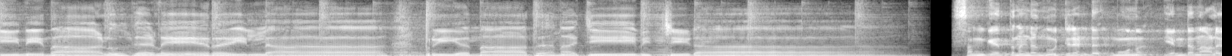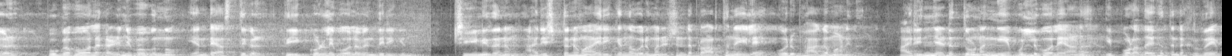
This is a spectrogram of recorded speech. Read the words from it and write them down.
ഇനി നാളുകളേറെയില്ല. പ്രിയനാഥന ജീവിച്ചിടാം. സങ്കീർത്തനങ്ങൾ നൂറ്റിരണ്ട് മൂന്ന്. എന്റെ നാളുകൾ പുക പോലെ കഴിഞ്ഞു പോകുന്നു. എന്റെ അസ്ഥികൾ തീക്കൊള്ളി പോലെ വെന്തിരിക്കുന്നു. ക്ഷീണിതനും അരിഷ്ടനുമായിരിക്കുന്ന ഒരു മനുഷ്യന്റെ പ്രാർത്ഥനയിലെ ഒരു ഭാഗമാണിത്. അരിഞ്ഞെടുത്തുണങ്ങിയ പുല്ല് പോലെയാണ് ഇപ്പോൾ അദ്ദേഹത്തിന്റെ ഹൃദയം.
